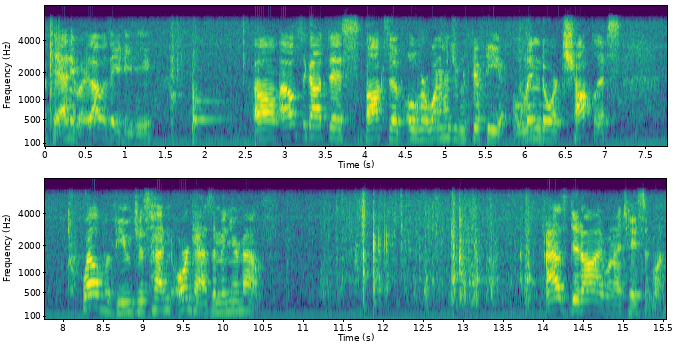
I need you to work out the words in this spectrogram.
Okay, anyway, that was ADD. Um, I also got this box of over 150 Lindor chocolates. 12 of you just had an orgasm in your mouth. As did I when I tasted one.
